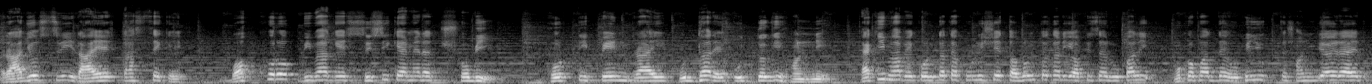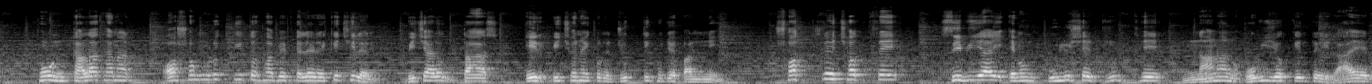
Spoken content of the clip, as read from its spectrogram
রাজশ্রী রায়ের কাছ থেকে বক্ষরোগ বিভাগের সিসি ক্যামেরার ছবি ভর্তি পেন ড্রাইভ উদ্ধারে উদ্যোগী হননি। একইভাবে কলকাতা পুলিশের তদন্তকারী অফিসার রূপালী মুখোপাধ্যায় অভিযুক্ত সঞ্জয় রায়ের ফোন টালা থানার অসংরক্ষিতভাবে ফেলে রেখেছিলেন। বিচারক দাস এর পিছনে কোনো যুক্তি খুঁজে পাননি। ছত্রে ছত্রে সিবিআই এবং পুলিশের বিরুদ্ধে নানান অভিযোগ কিন্তু এই রায়ের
